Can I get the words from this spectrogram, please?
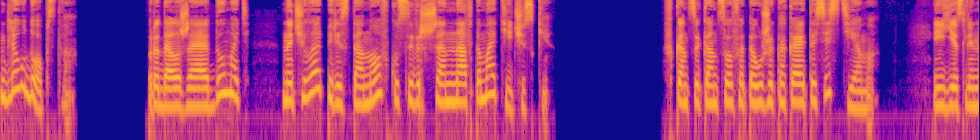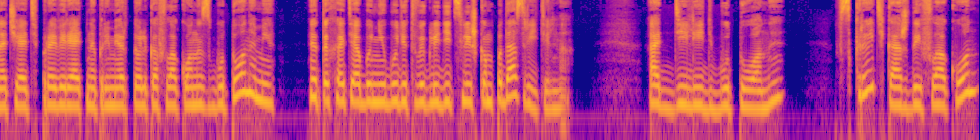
Для удобства. Продолжая думать, начала перестановку совершенно автоматически. В конце концов, это уже какая-то система. И если начать проверять, например, только флаконы с бутонами, это хотя бы не будет выглядеть слишком подозрительно. Отделить бутоны, вскрыть каждый флакон,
